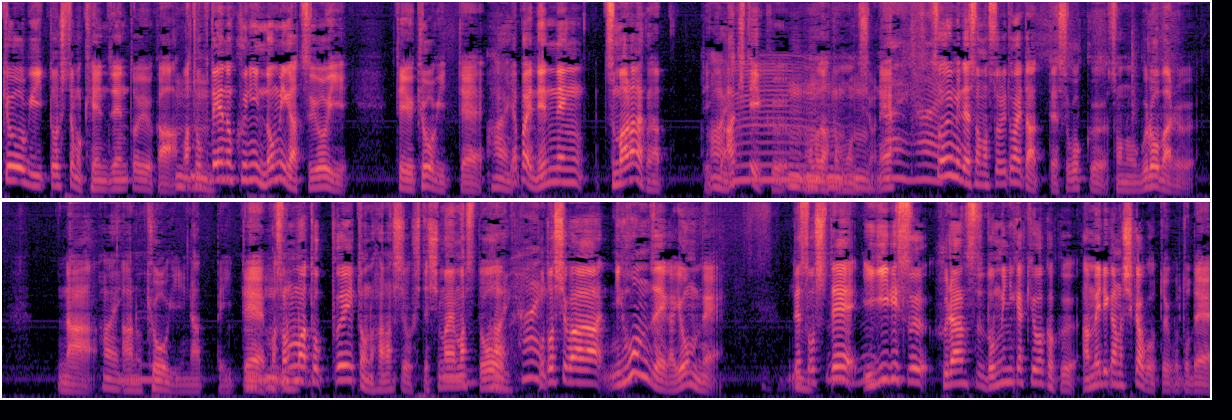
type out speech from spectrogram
競技としても健全というか、まあ、特定の国のみが強いっていう競技って、はい。やっぱり年々つまらなくなって飽きていくものだと思うんですよね。はいはい。そういう意味でそのストリートファイターってすごくそのグローバルな、はい。あの競技になっていて、うん。まあ、そのままトップ8の話をしてしまいますと、はい。はい。今年は日本勢が4名でそしてイギリス、フランス、ドミニカ共和国、アメリカのシカゴということで、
